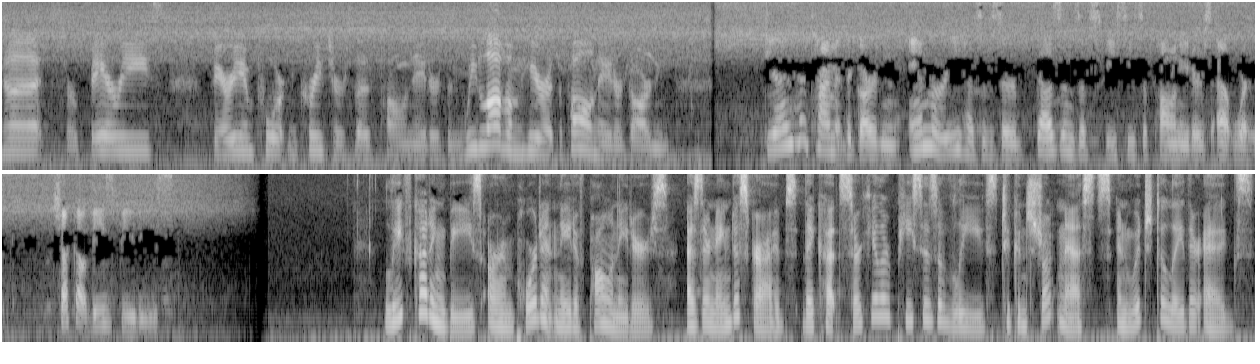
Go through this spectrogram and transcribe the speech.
nuts or berries. Very important creatures, those pollinators, and we love them here at the Pollinator Garden. During her time at the garden, Anne Marie has observed dozens of species of pollinators at work. Check out these beauties. Leaf-cutting bees are important native pollinators. As their name describes, they cut circular pieces of leaves to construct nests in which to lay their eggs.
